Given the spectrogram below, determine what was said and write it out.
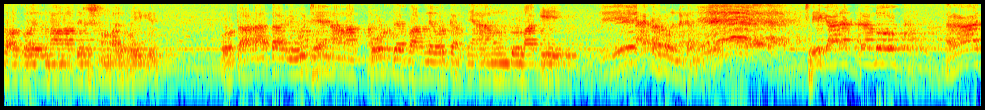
ফজরের নামাজের সময় হয়ে গেছে। ও তাড়াতাড়ি উঠে নামাজ পড়তে পারলে ওর কাছে আনন্দ লাগে। ঠিক আর একটা লোক রাত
